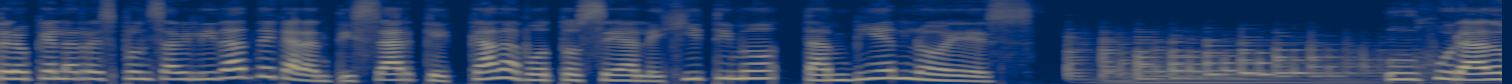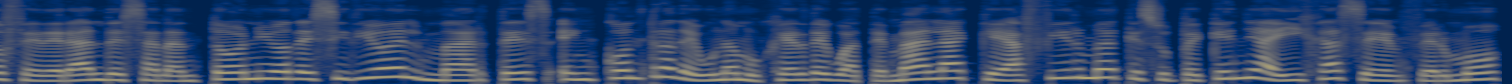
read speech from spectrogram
pero que la responsabilidad de garantizar que cada voto sea legítimo también lo es. Un jurado federal de San Antonio decidió el martes en contra de una mujer de Guatemala que afirma que su pequeña hija se enfermó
